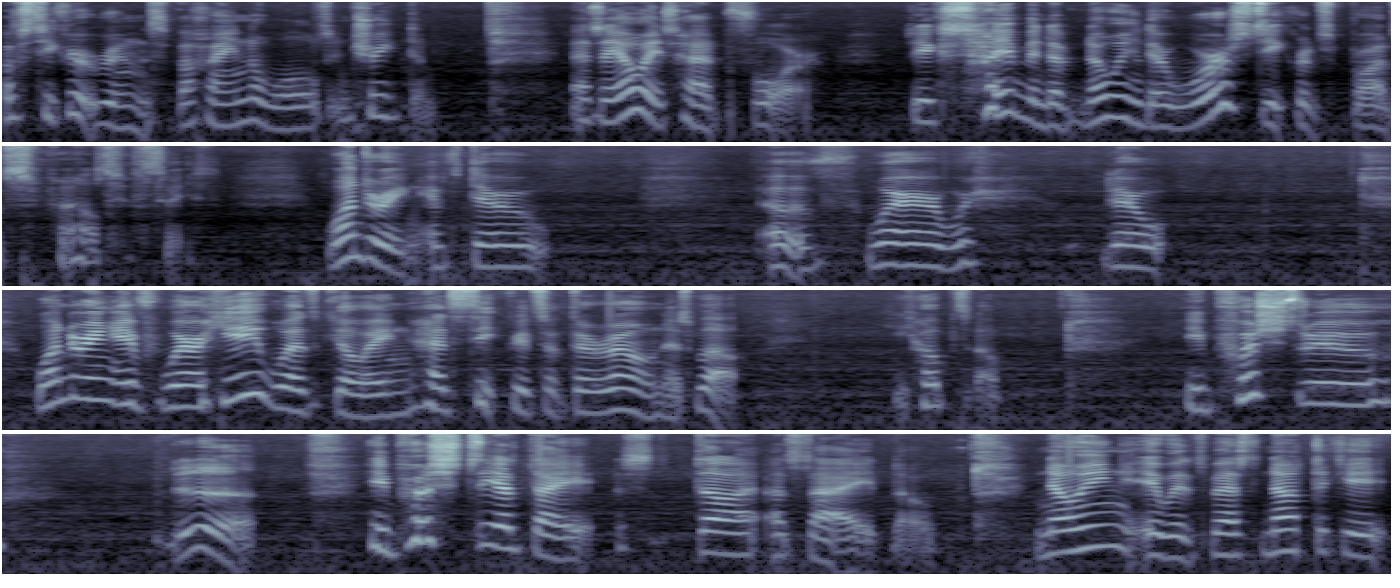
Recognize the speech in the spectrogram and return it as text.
of secret rooms behind the walls intrigued him, as they always had before. The excitement of knowing there were secrets brought a smile to his face, wondering if there, of where were there, wondering if where he was going had secrets of their own as well. He hoped so. He pushed through. Ugh. He pushed the aside, aside, though, knowing it was best not to get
